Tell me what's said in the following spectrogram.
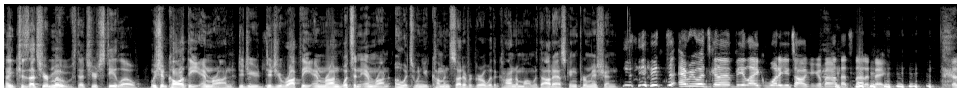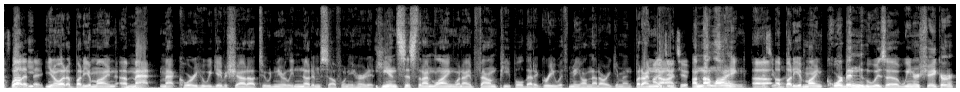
Because that's your move. That's your stilo. We should call it the Imran. Did you did you rock the Imran? What's an Imran? Oh, it's when you come inside of a girl with a condom on without asking permission. Everyone's gonna be like, "What are you talking about? That's not a thing. That's Well, not a y- thing." you know what? A buddy of mine, uh, Matt, Matt Corey, who we gave a shout out to, nearly nut himself when he heard it. He insists that I'm lying when I've found people that agree with me on that argument, but I'm I do not. too. I'm not lying. Uh, Yes, a are. buddy of mine, Corbin, who is a wiener shaker,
